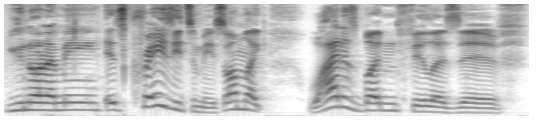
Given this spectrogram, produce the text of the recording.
you know what I mean? It's crazy to me. So I'm like, why does Budden feel as if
